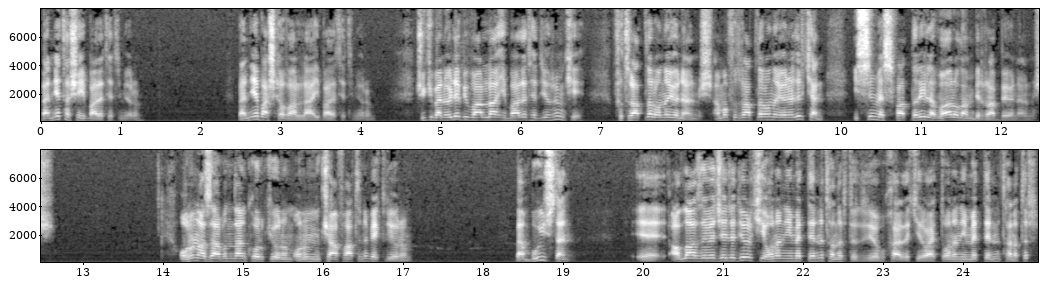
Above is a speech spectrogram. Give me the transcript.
Ben niye taşa ibadet etmiyorum? Ben niye başka varlığa ibadet etmiyorum? Çünkü ben öyle bir varlığa ibadet ediyorum ki fıtratlar ona yönelmiş. Ama fıtratlar ona yönelirken isim ve sıfatlarıyla var olan bir Rabbe yönelmiş. Onun azabından korkuyorum. Onun mükafatını bekliyorum. Ben bu yüzden e, Allah Azze ve Celle diyor ki ona nimetlerini tanıtır diyor Bukhari'deki rivayette. Ona nimetlerini tanıtır.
